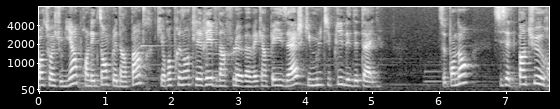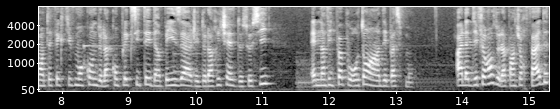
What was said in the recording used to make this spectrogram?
François Julien prend l'exemple d'un peintre qui représente les rives d'un fleuve avec un paysage qui multiplie les détails. Cependant, si cette peinture rend effectivement compte de la complexité d'un paysage et de la richesse de ceux-ci, elle n'invite pas pour autant à un dépassement. À la différence de la peinture fade,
